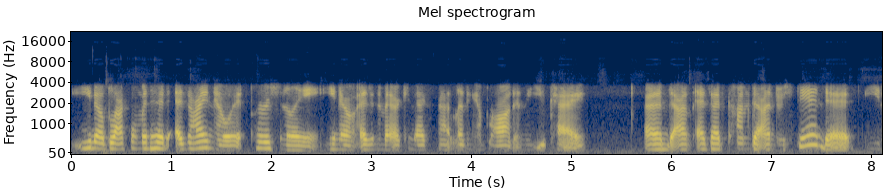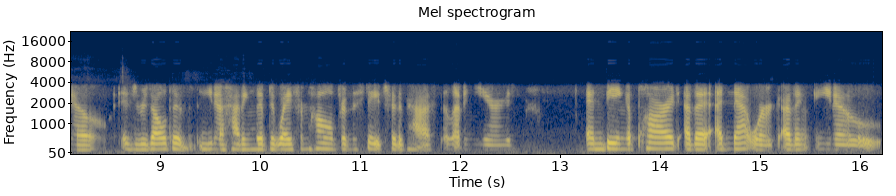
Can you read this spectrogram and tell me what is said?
you know, black womanhood as I know it personally, you know, as an American expat living abroad in the UK. And um, as I've come to understand it, you know, as a result of, you know, having lived away from home from the States for the past 11 years and being a part of a, a network of, you know,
